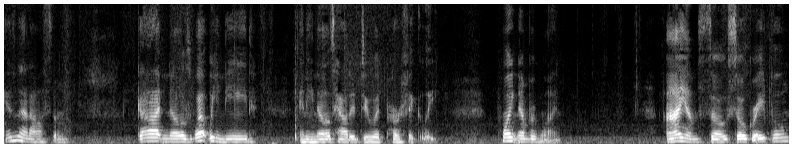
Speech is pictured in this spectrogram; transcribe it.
Isn't that awesome? God knows what we need and He knows how to do it perfectly. Point number one I am so, so grateful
